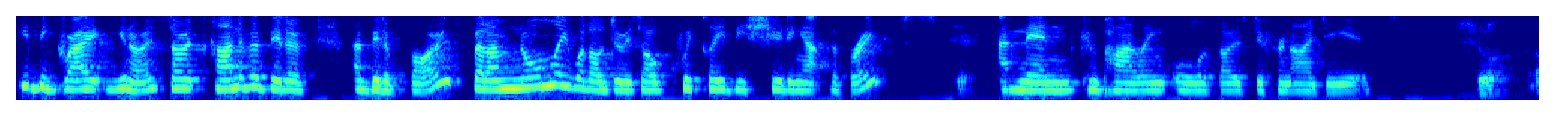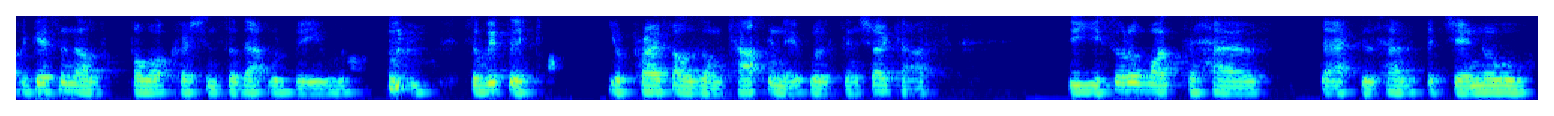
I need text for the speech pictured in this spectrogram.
he'd be great, you know. So it's kind of a bit of a bit of both. But I'm normally what I'll do is I'll quickly be shooting out the briefs and then compiling all of those different ideas. Sure. I guess another follow-up question. So that would be, so with the your profiles on casting networks and showcasts, do you sort of want to have the actors have a general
